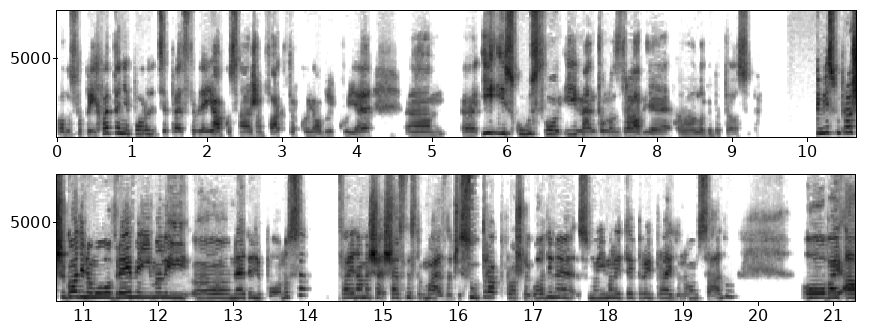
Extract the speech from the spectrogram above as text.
odnosno prihvatanje porodice predstavlja jako snažan faktor koji oblikuje um, i iskustvo i mentalno zdravlje LGBT osobe. Mi smo prošle godine u ovo vreme imali uh, nedelju ponosa. Stvari nama 16. maja, znači sutra, prošle godine, smo imali taj prvi Pride u Novom Sadu. Ovaj, a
